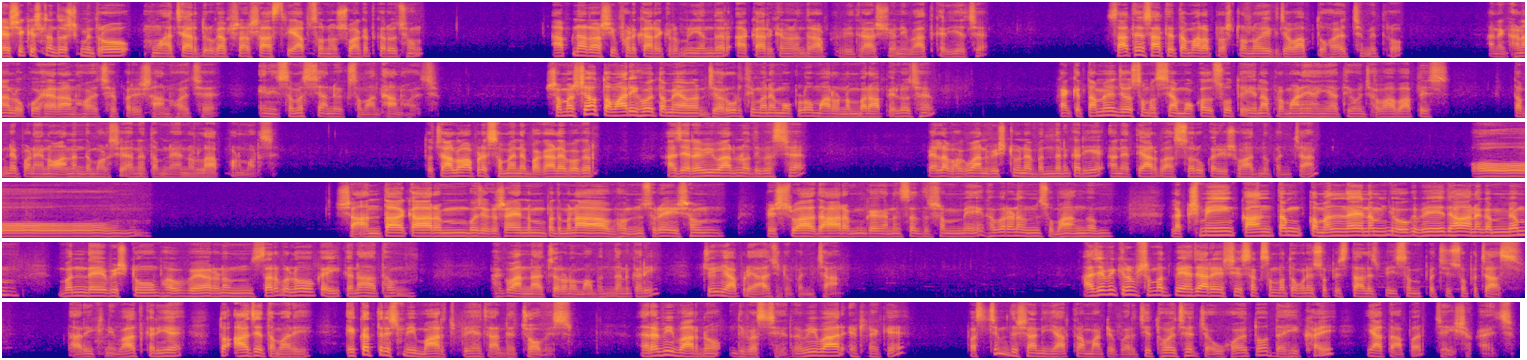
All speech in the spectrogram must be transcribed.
જય શ્રી કૃષ્ણ દર્શક મિત્રો, હું આચાર્ય દુર્ગાપ્સા શાસ્ત્રી આપ સૌનું સ્વાગત કરું છું. આપના રાશિફળ કાર્યક્રમની અંદર, આ કાર્યક્રમની અંદર આપણે વિવિધ રાશિઓની વાત કરીએ છીએ. સાથે સાથે તમારા પ્રશ્નોનો એક જવાબ તો હોય જ છે મિત્રો. અને ઘણા લોકો હેરાન હોય છે, પરેશાન હોય છે. એની સમસ્યાનું એક સમાધાન હોય છે. સમસ્યાઓ તમારી હોય તમે જરૂરથી મને મોકલો, મારો નંબર આપેલો છે. કારણ કે તમે જો સમસ્યા મોકલશો તો એના પ્રમાણે અહીંયાથી હું જવાબ આપીશ. તમને પણ એનો આનંદ મળશે અને તમને એનો લાભ પણ મળશે. તો ચાલો આપણે સમયને બગાડે વગર, આજે રવિવારનો દિવસ છે. પહેલાં ભગવાન વિષ્ણુને વંદન કરીએ અને ત્યારબાદ શરૂ કરીશું આજનું પંચાંગ. ઓમ શાંતાકારમ ભુજગશયનમ પદ્મનાભમ સુરેશમ, વિશ્વાધારમ ગગનસદૃશમ મેઘવર્ણમ શુભાંગમ. લક્ષ્મીકાંતમ કમલનયનમ યોગભેદાનગમ્યમ વંદે વિષ્ણુ ભવ્યર્ણમ સર્વલોકૈકનાથમ ભગવાનના ચરણોમાં વંદન કરી જોઈએ આપણે આજનું પંચાંગ આજે વિક્રમ સંમત બે હજાર એંશી સક્ષમત ઓગણીસો પિસ્તાલીસ બીસમ પચીસો પચાસ તારીખની વાત કરીએ તો આજે તમારી એકત્રીસમી માર્ચ બે હજાર ચોવીસ રવિવારનો દિવસ છે રવિવાર એટલે કે પશ્ચિમ દિશાની યાત્રા માટે વર્જિત હોય છે. જવું હોય તો દહીં ખાઈ યાત્રા પર જઈ શકાય છે.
